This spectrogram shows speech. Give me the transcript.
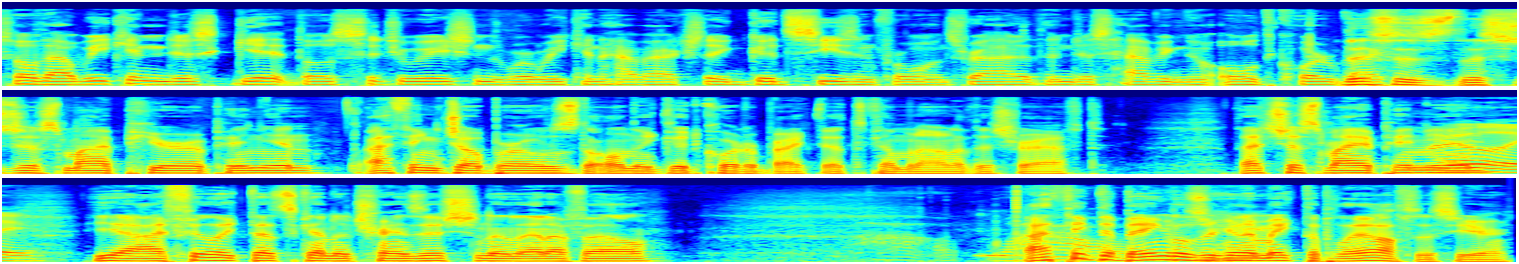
so that we can just get those situations where we can have actually a good season for once, rather than just having an old quarterback. This is this is just my pure opinion. I think Joe Burrow is the only good quarterback that's coming out of this draft. That's just my opinion. Really? Yeah, I feel like that's going to transition in the NFL. Wow, I think the Wow, Bengals are going to make the playoffs this year.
